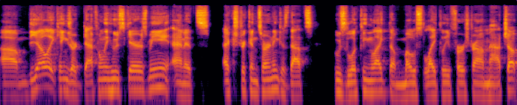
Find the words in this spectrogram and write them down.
Um, the LA Kings are definitely who scares me, and it's extra concerning because that's who's looking like the most likely first round matchup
